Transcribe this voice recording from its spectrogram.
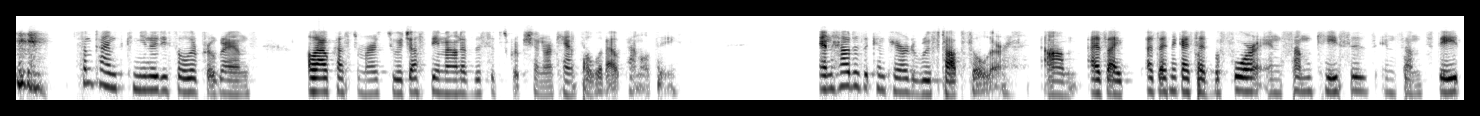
Sometimes community solar programs allow customers to adjust the amount of the subscription or cancel without penalty. And how does it compare to rooftop solar? Um, as, I, as I think I said before, in some cases, in some states,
